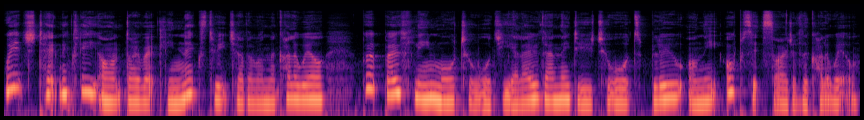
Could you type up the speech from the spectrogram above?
which technically aren't directly next to each other on the colour wheel, but both lean more towards yellow than they do towards blue on the opposite side of the colour wheel.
